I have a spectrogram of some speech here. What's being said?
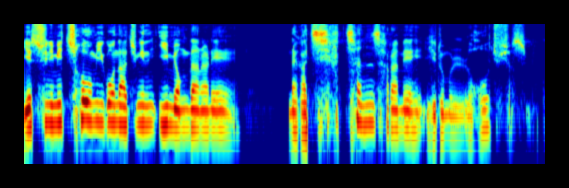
예수님이 처음이고 나중인 이 명단 안에 나같이 하찮은 사람의 이름을 넣어 주셨습니다.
